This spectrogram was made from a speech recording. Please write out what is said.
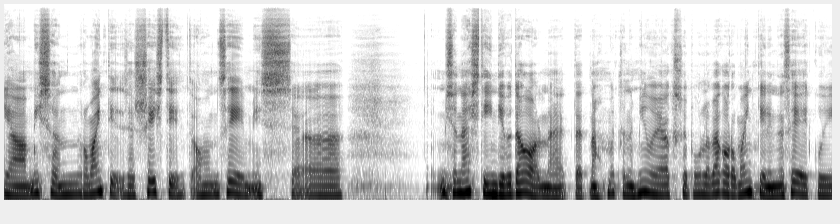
ja mis on romantilised žestid, on see, mis äh, mis on hästi individuaalne, et, et noh, ma ütlen, et minu jaoks võib olla väga romantiline see, kui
